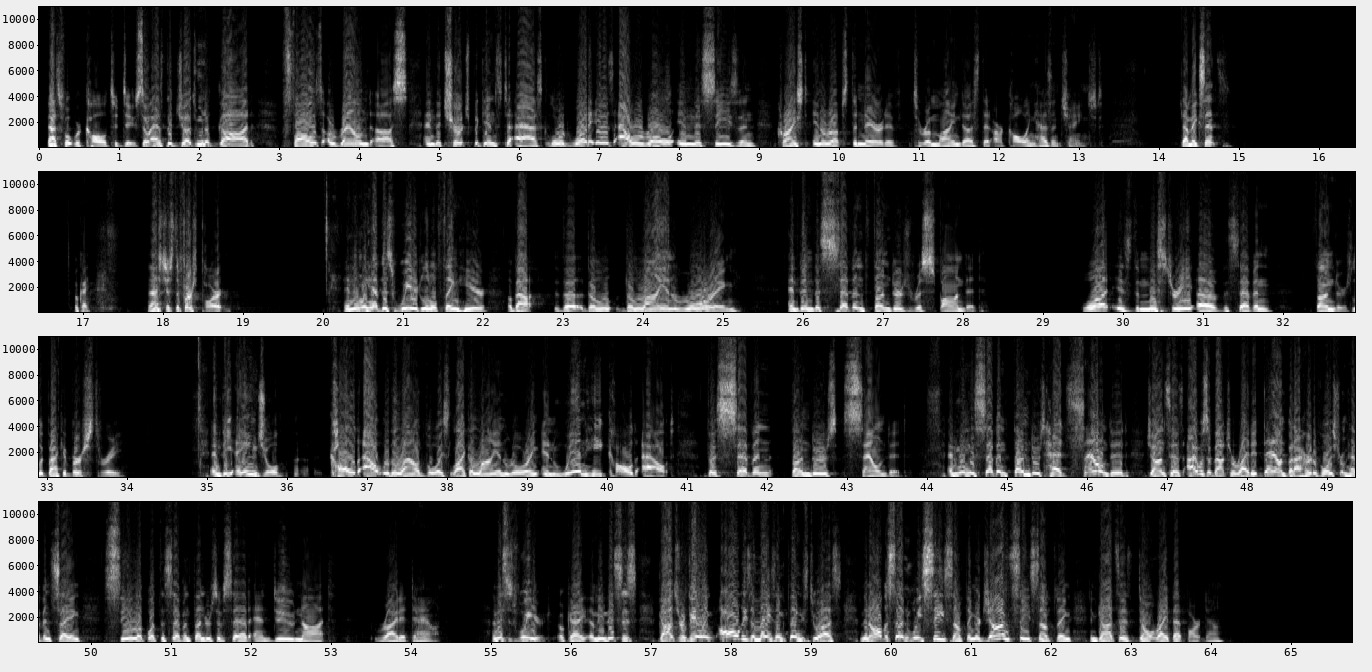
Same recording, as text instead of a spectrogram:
That's what we're called to do. So, as the judgment of God falls around us and the church begins to ask, Lord, what is our role in this season? Christ interrupts the narrative to remind us that our calling hasn't changed. That make sense? Okay, that's just the first part. And then we have this weird little thing here about the, the, the lion roaring, and then the seven thunders responded. What is the mystery of the seven thunders? Look back at verse 3. And the angel uh, called out with a loud voice, like a lion roaring, and when he called out, the seven thunders sounded. And when the seven thunders had sounded, John says, I was about to write it down, but I heard a voice from heaven saying, Seal up what the seven thunders have said and do not write it down. And this is weird, okay? I mean, this is God's revealing all these amazing things to us, and then all of a sudden we see something, or John sees something, and God says, Don't write that part down.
